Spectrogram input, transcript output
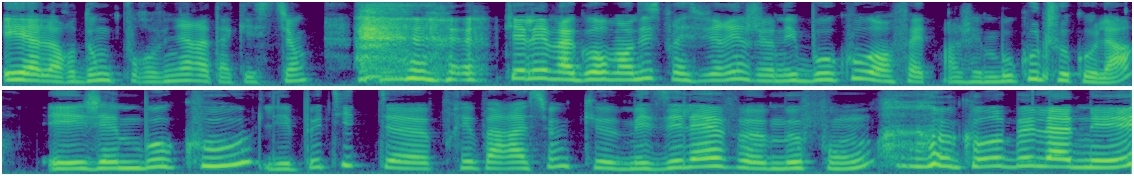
Et alors donc, pour revenir à ta question, quelle est ma gourmandise préférée? J'en ai beaucoup en fait. J'aime beaucoup le chocolat et j'aime beaucoup les petites euh, préparations que mes élèves me font au cours de l'année.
